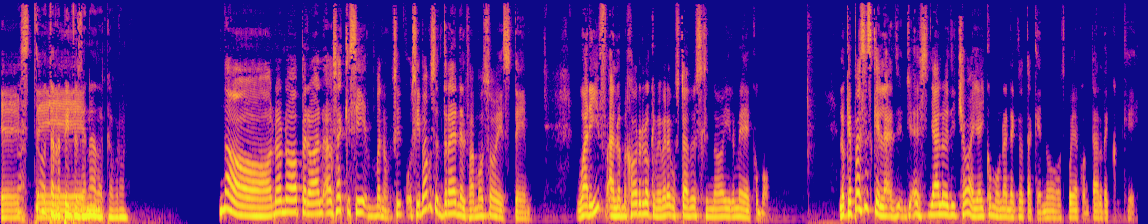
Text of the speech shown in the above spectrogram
Este... No, te arrepientes de nada, cabrón. No, no, no, pero o sea que sí, bueno, si, vamos a entrar en el famoso este What If, a lo mejor lo que me hubiera gustado es no irme como. Lo que pasa es que ya lo he dicho, ahí hay como una anécdota que no os voy a contar de que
